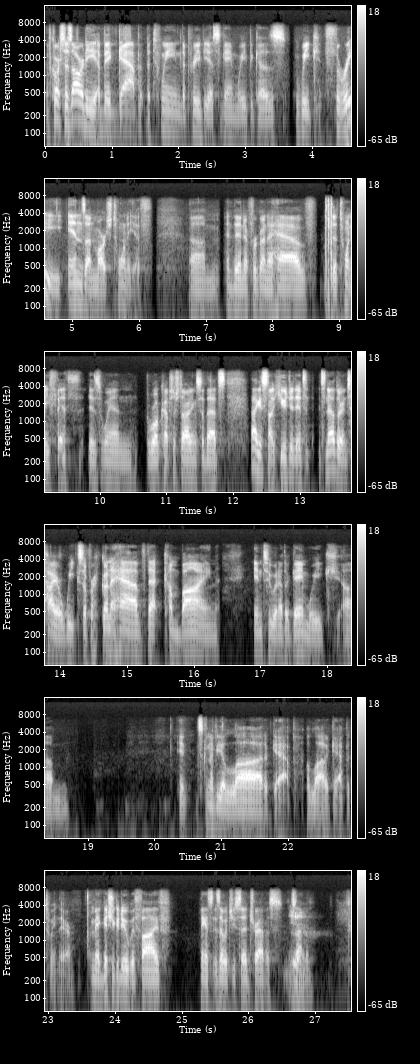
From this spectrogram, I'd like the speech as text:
Of course, there's already a big gap between the previous game week because week three ends on March 20th. Um, and then if we're going to have the 25th is when the World Cups are starting, so that's I guess not huge. It's it's another entire week. So if we're going to have that combine into another game week, um, it's going to be a lot of gap, a lot of gap between there. I mean, I guess you could do it with five. I think is that what you said, Travis? Yeah. Simon? I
